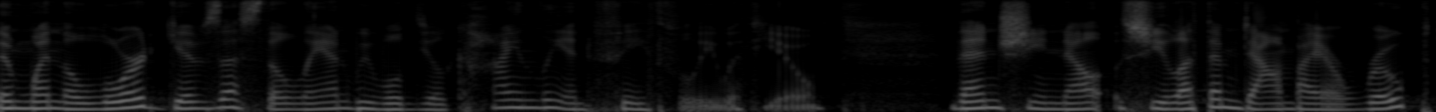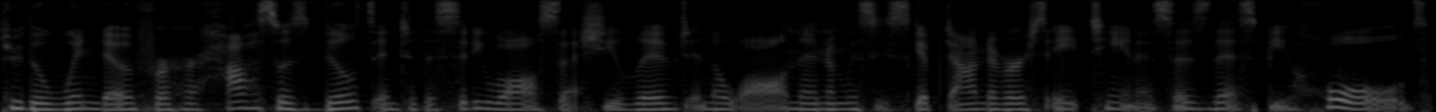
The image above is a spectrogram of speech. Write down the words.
then when the Lord gives us the land, we will deal kindly and faithfully with you. Then she knelt she let them down by a rope through the window for her house was built into the city wall so that she lived in the wall. And then I'm going to skip down to verse 18. It says this, behold,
